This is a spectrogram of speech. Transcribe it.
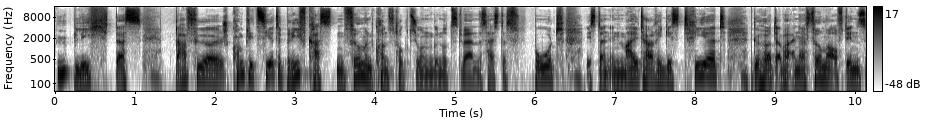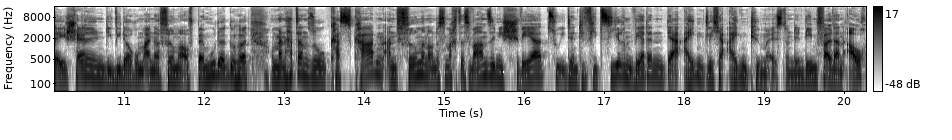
üblich, dass dafür komplizierte Briefkasten-Firmenkonstruktionen genutzt werden. Das heißt, das Boot ist dann in Malta registriert, gehört aber einer Firma auf den Seychellen, die wiederum einer Firma auf Bermuda gehört. Und man hat dann so Kaskaden an Firmen und das macht es wahnsinnig schwer zu identifizieren, wer denn der eigentliche Eigentümer ist. Und in dem Fall dann auch,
